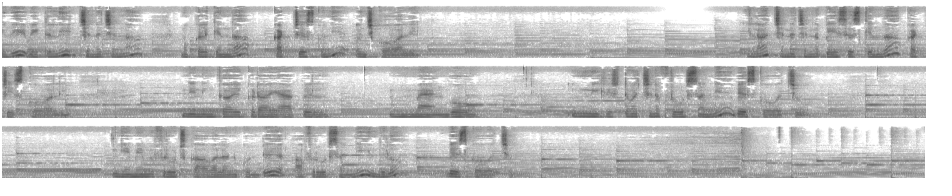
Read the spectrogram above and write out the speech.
ఇవి వీటిని చిన్న చిన్న ముక్కల కింద కట్ చేసుకుని ఉంచుకోవాలి. ఇలా చిన్న చిన్న పీసెస్ కింద కట్ చేసుకోవాలి. నేను ఇంకా ఇక్కడ యాపిల్ మ్యాంగో మీకు ఇష్టం వచ్చిన ఫ్రూట్స్ అన్నీ వేసుకోవచ్చు. ఏమేమి ఫ్రూట్స్ కావాలనుకుంటే ఆ ఫ్రూట్స్ అన్నీ ఇందులో వేసుకోవచ్చు.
